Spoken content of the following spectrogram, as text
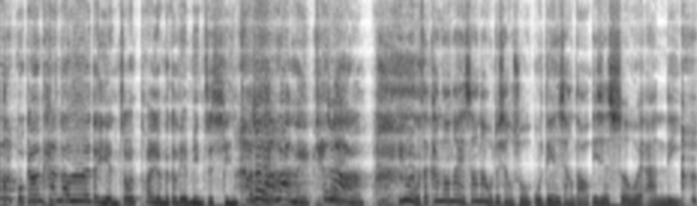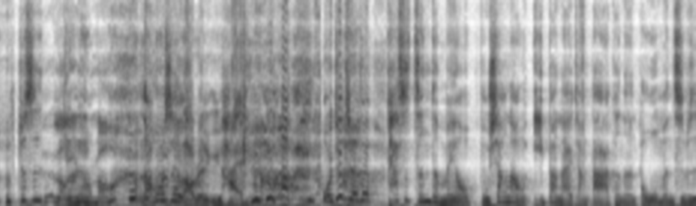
我刚刚看到瑞瑞的眼中突然有那个怜悯之心，突然对泛滥呢！天哪，因为我在看到那一刹那，我就想说，我联想到一些社会案例，就是老人与猫，然后是老人与海，我就觉得他是真的没有不像那种一般来讲，大家可能哦，我们是不是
